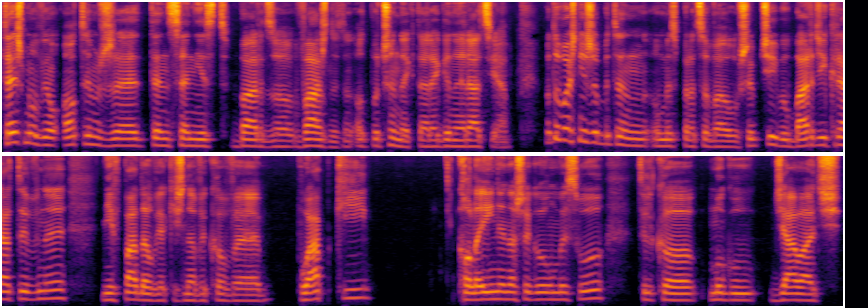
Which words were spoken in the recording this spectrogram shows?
też mówią o tym, że ten sen jest bardzo ważny, ten odpoczynek, ta regeneracja. Po to właśnie, żeby ten umysł pracował szybciej, był bardziej kreatywny, nie wpadał w jakieś nawykowe pułapki, kolejny naszego umysłu, tylko mógł działać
